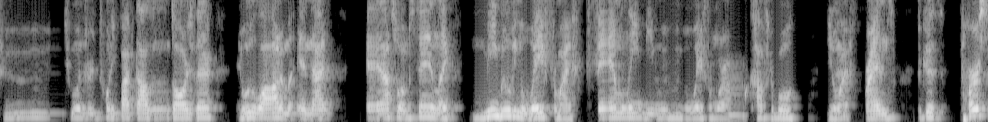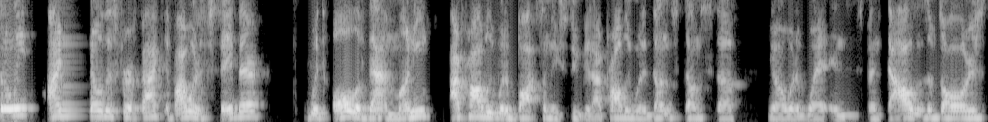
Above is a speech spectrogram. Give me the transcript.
two two hundred twenty five thousand dollars there. It was a lot of, and that, and that's what I'm saying. Like me moving away from my family, me moving away from where I'm comfortable, you know, my friends. Because personally, I know this for a fact. If I would have stayed there with all of that money, I probably would have bought something stupid. I probably would have done dumb stuff. You know, I would have went and spent thousands of dollars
